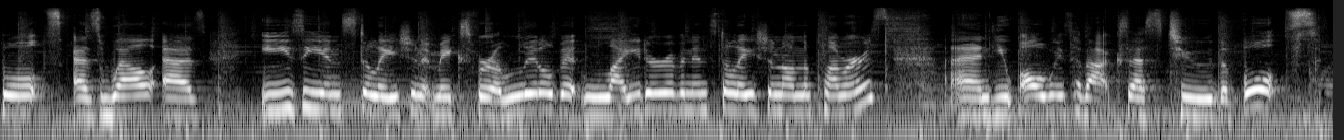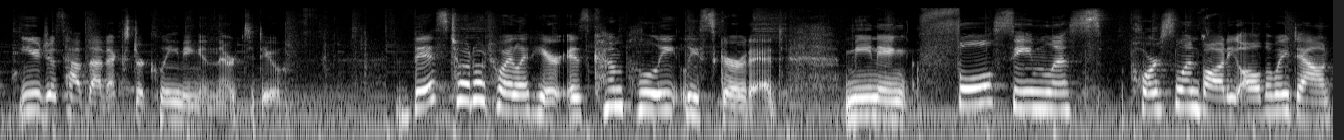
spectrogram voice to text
bolts as well as easy installation. It makes for a little bit lighter of an installation on the plumbers. And you always have access to the bolts. You just have that extra cleaning in there to do. This Toto toilet here is completely skirted, meaning full seamless porcelain body all the way down.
